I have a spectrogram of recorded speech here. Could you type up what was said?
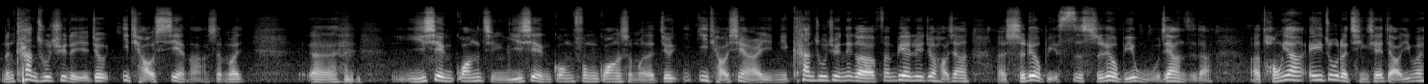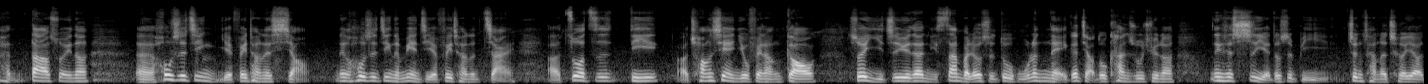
能看出去的也就一条线啊，什么，呃，一线光景、一线光风光什么的，就一条线而已。你看出去那个分辨率就好像呃十六比四、十六比五这样子的。呃，同样 A 柱的倾斜角因为很大，所以呢，呃，后视镜也非常的小。那个后视镜的面积也非常的窄，啊，坐姿低，啊，窗线又非常高，所以以至于呢，你三百六十度无论哪个角度看出去呢，那些视野都是比正常的车要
